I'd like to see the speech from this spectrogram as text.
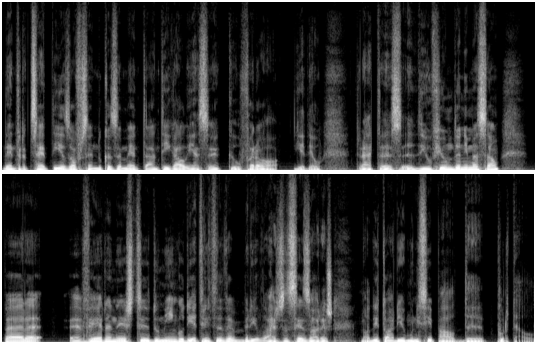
dentro de sete dias, oferecendo o casamento à antiga aliança que o faraó lhe deu. Trata-se de um filme de animação para ver neste domingo, dia 30 de abril, às 16 horas, no Auditório Municipal de Portel.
